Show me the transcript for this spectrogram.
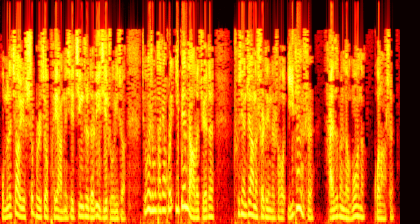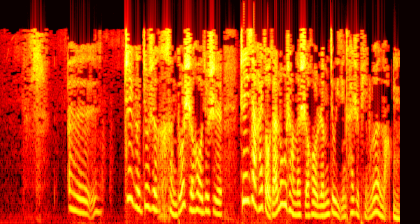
我们的教育是不是就培养那些精致的利己主义者？就为什么大家会一边倒的觉得出现这样的事情的时候，一定是？”孩子们冷漠呢，郭老师。呃，这个就是很多时候，就是真相还走在路上的时候，人们就已经开始评论了。嗯，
